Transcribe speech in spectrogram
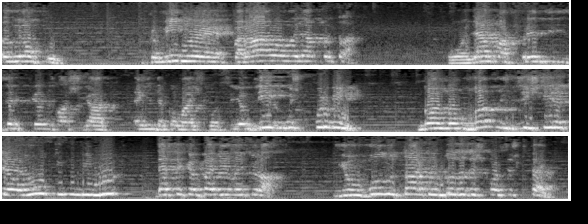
ali ao fundo. O caminho é parar ou olhar para trás. Olhar para a frente e dizer que queremos lá chegar ainda com mais força. E eu digo-vos por mim, nós não vamos desistir até ao último minuto desta campanha eleitoral. E eu vou lutar com todas as forças que tenho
